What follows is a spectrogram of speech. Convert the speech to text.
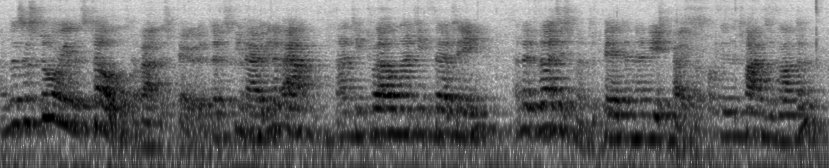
And there's a story that's told about this period that, you know, in about 1912, 1913, an advertisement appeared in a newspaper, probably the Times of London?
